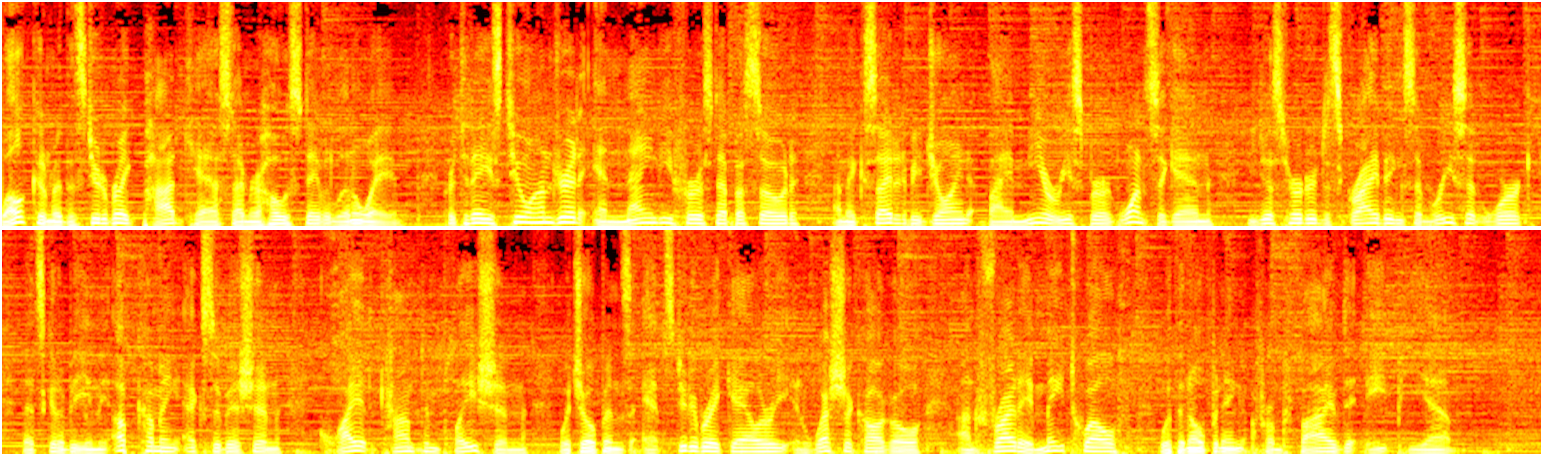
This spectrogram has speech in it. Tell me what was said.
Welcome to the Studio Break Podcast. I'm your host, David Linneweh. For today's 291st episode, I'm excited to be joined by Mia Risberg once again. You just heard her describing some recent work that's going to be in the upcoming exhibition Quiet Contemplation, which opens at Studio Break Gallery in West Chicago on Friday, May 12th, with an opening from 5 to 8 p.m.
